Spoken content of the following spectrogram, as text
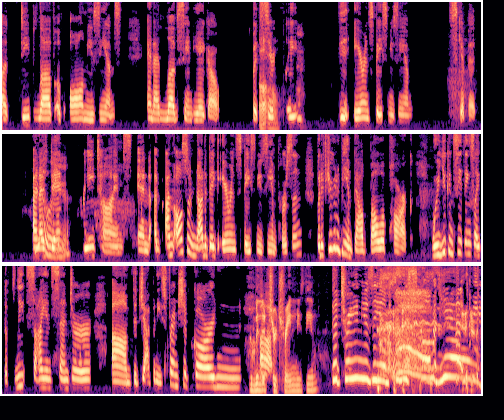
a deep love of all museums, and I love San Diego. But Uh-oh. seriously, mm. the Air and Space Museum, skip it. And I've been Really? Three times. And I'm, I'm also not a big air and space museum person, but if you're going to be in Balboa Park, where you can see things like the Fleet Science Center, um, the Japanese Friendship Garden, The miniature train museum. the train museum, so many,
